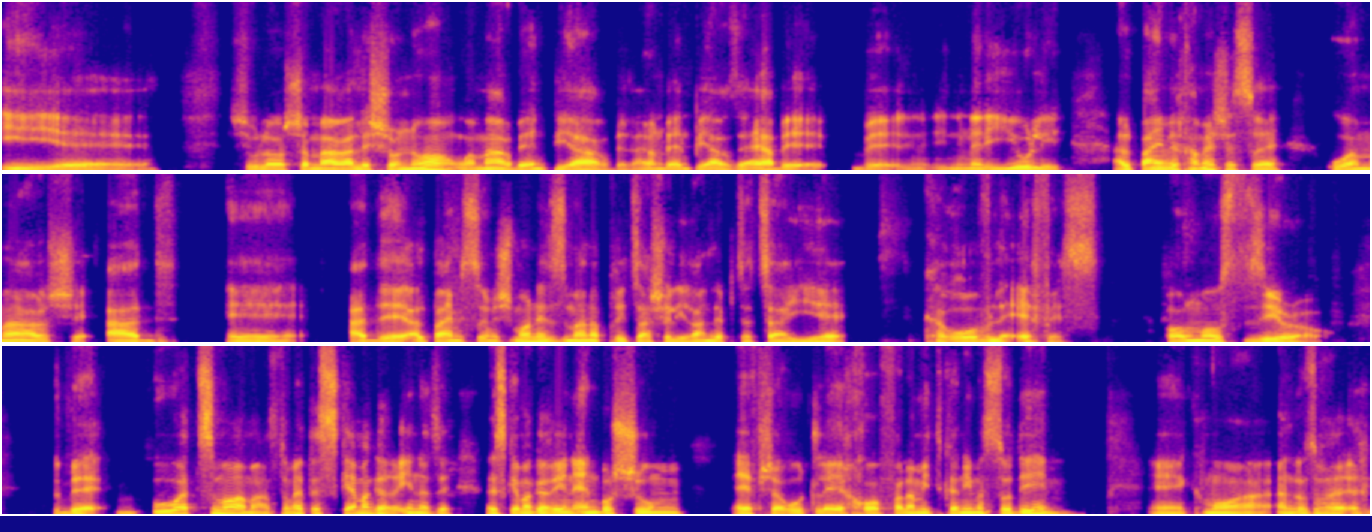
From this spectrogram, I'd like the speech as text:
אי, uh, שהוא לא שמר על לשונו, הוא אמר ב-NPR, בריאיון ב-NPR, זה היה נדמה לי יולי 2015, הוא אמר שעד uh, עד 2028 אה, זמן הפריצה של איראן לפצצה יהיה קרוב לאפס, almost zero. הוא עצמו אמר, זאת אומרת הסכם הגרעין הזה, הסכם הגרעין אין בו שום אפשרות לאכוף על המתקנים הסודיים, אה, כמו, אני לא זוכר איך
